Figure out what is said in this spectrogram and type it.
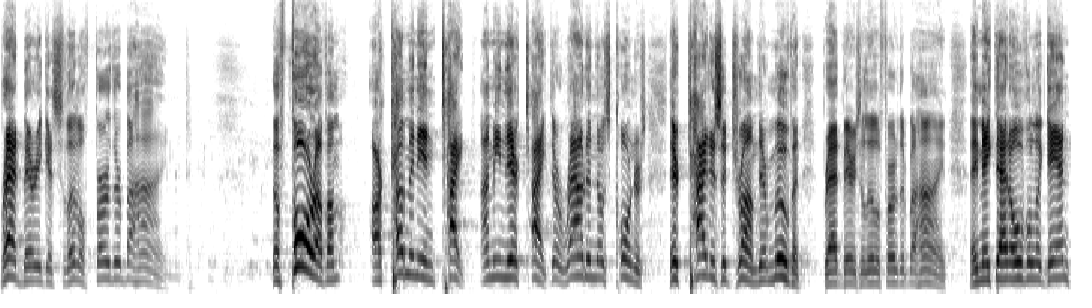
Bradbury gets a little further behind. The four of them are coming in tight. I mean, they're tight. They're rounding those corners. They're tight as a drum. They're moving. Bradbury's a little further behind. They make that oval again.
